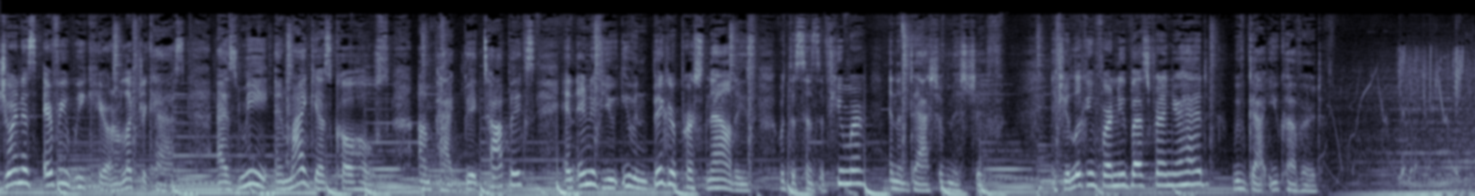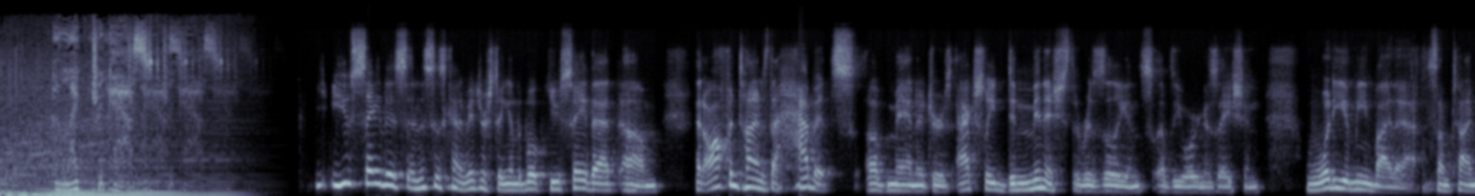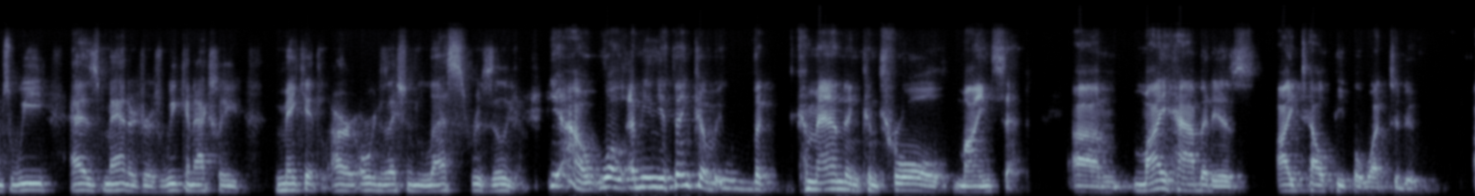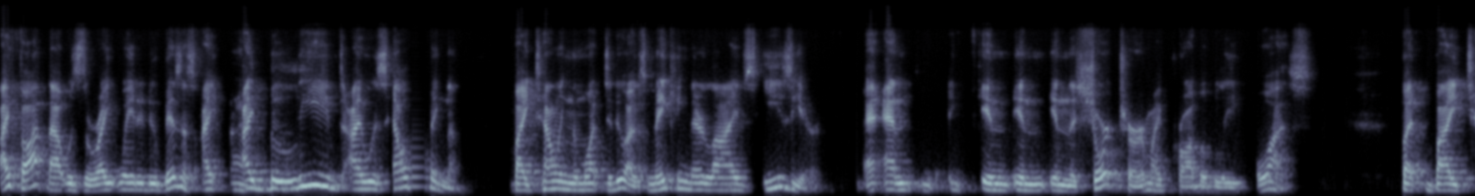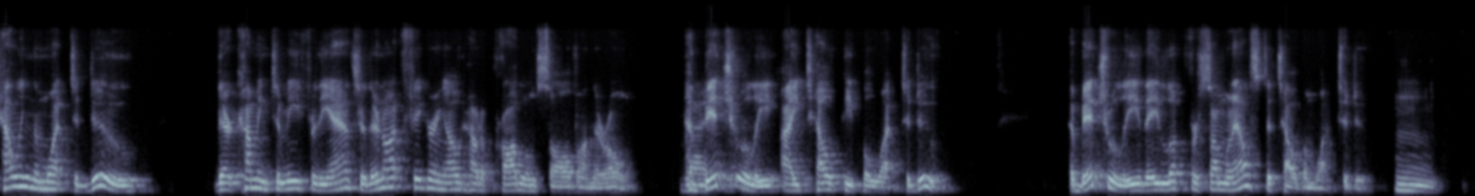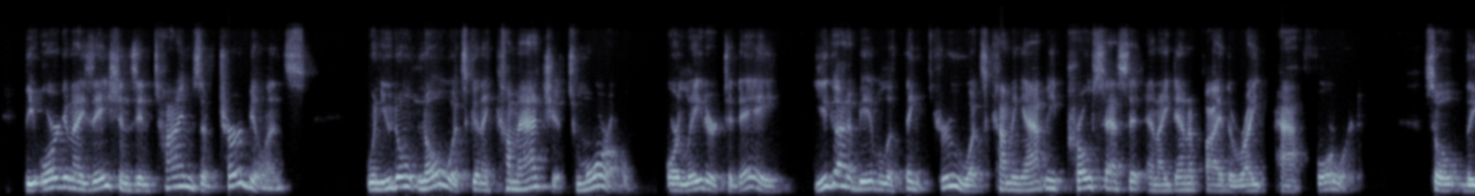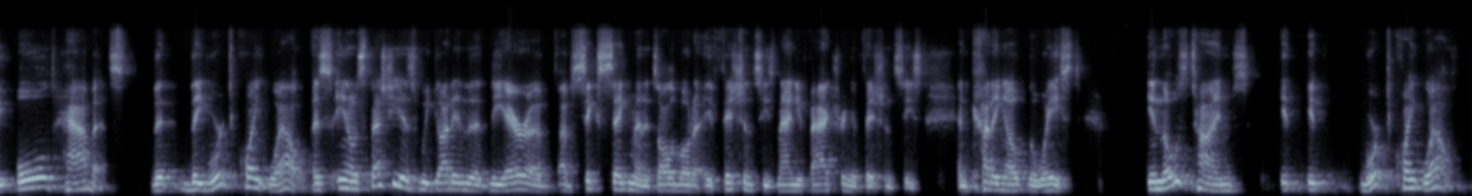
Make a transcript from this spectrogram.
Join us every week here on Electricast as me and my guest co hosts unpack big topics and interview even bigger personalities with a sense of humor and a dash of mischief. If you're looking for a new best friend in your head, we've got you covered. Electricast you say this, and this is kind of interesting in the book. You say that um, that oftentimes the habits of managers actually diminish the resilience of the organization. What do you mean by that? Sometimes we, as managers, we can actually make it our organization less resilient. Yeah, well, I mean, you think of the command and control mindset. Um, my habit is I tell people what to do. I thought that was the right way to do business. I, right. I believed I was helping them by telling them what to do. I was making their lives easier. And in in in the short term, I probably was. But by telling them what to do, they're coming to me for the answer. They're not figuring out how to problem solve on their own. Right. Habitually, I tell people what to do. Habitually, they look for someone else to tell them what to do. Hmm the organizations in times of turbulence, when you don't know what's going to come at you tomorrow or later today, you got to be able to think through what's coming at me, process it, and identify the right path forward. So the old habits that they worked quite well, as you know, especially as we got into the era of, of Six Sigma, it's all about efficiencies, manufacturing efficiencies, and cutting out the waste. In those times, it, it worked quite well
